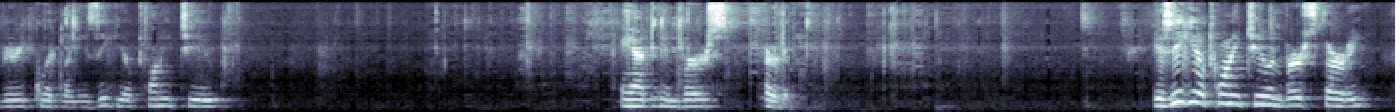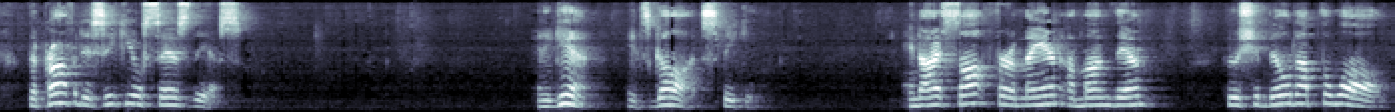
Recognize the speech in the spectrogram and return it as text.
very quickly, Ezekiel 22 and in verse 30. Ezekiel 22 and verse 30, the prophet Ezekiel says this. And again, it's God speaking. And I sought for a man among them who should build up the wall.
